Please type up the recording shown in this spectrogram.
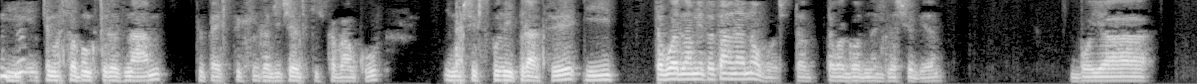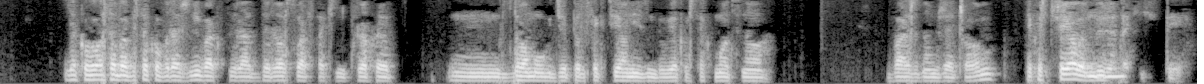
I, mhm. I tym osobom, które znam tutaj z tych rodzicielskich kawałków i naszej wspólnej pracy i to była dla mnie totalna nowość, ta, ta łagodność dla siebie, bo ja jako osoba wysoko wrażliwa, która dorosła w takim trochę mm, domu, gdzie perfekcjonizm był jakoś tak mocno ważną rzeczą, jakoś przejąłem mm dużo mhm. takich tych.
